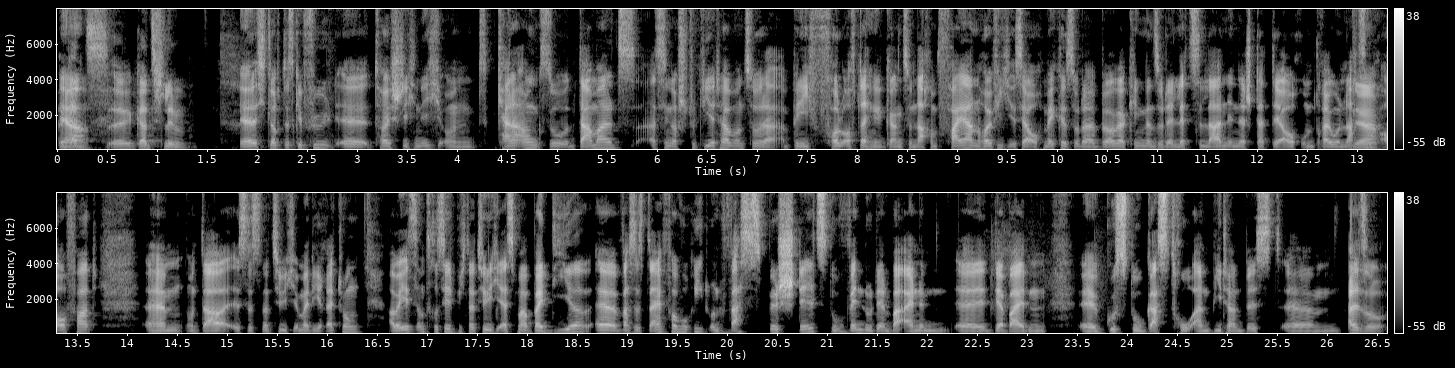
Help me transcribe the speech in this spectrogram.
ja. Ganz, äh, ganz schlimm. Ja, ich glaube, das Gefühl äh, täuscht dich nicht. Und keine Ahnung, so damals, als ich noch studiert habe und so, da bin ich voll oft dahin gegangen, so nach dem Feiern. Häufig ist ja auch Mc's oder Burger King dann so der letzte Laden in der Stadt, der auch um 3 Uhr nachts ja. noch aufhat. Ähm, und da ist es natürlich immer die Rettung. Aber jetzt interessiert mich natürlich erstmal bei dir, äh, was ist dein Favorit und was bestellst du, wenn du denn bei einem äh, der beiden äh, Gusto-Gastro-Anbietern bist? Ähm, also,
